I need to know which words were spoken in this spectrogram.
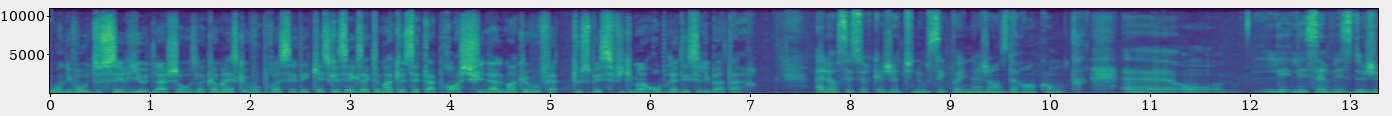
au niveau du sérieux de la chose. Comment est-ce que vous procédez? Qu'est-ce que c'est exactement que cette approche, finalement, que vous faites tout spécifiquement auprès des célibataires? Alors, c'est sûr que Je Nous, c'est pas une agence de rencontres. Euh, les, services de Je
